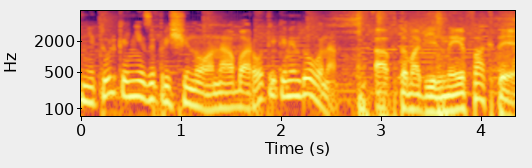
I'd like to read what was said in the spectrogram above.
не только не запрещено, а наоборот рекомендовано. Автомобильные факты.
